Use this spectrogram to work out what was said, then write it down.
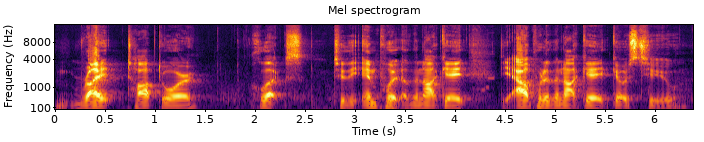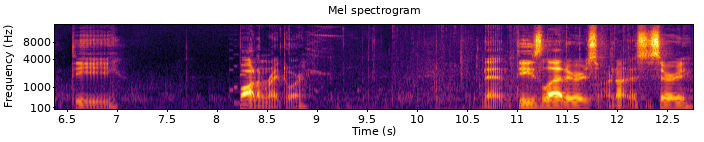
right top door collects to the input of the NOT gate. The output of the NOT gate goes to the bottom right door. And then these ladders are not necessary.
